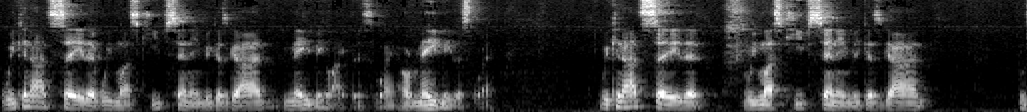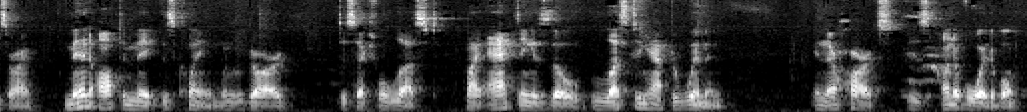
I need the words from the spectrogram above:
We cannot say that we must keep sinning because God made me like this way or made me this way. We cannot say that we must keep sinning because God, I'm sorry, men often make this claim when regard to sexual lust by acting as though lusting after women in their hearts is unavoidable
